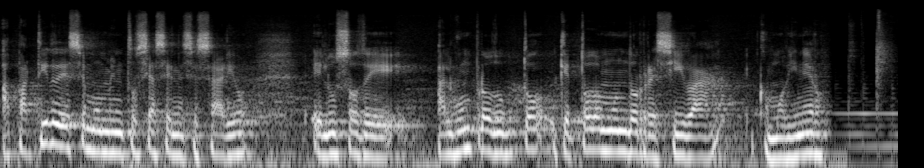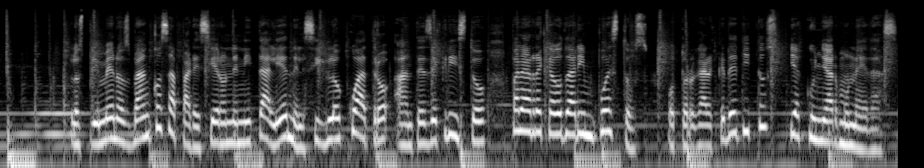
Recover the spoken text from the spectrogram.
A partir de ese momento se hace necesario el uso de algún producto que todo mundo reciba como dinero. Los primeros bancos aparecieron en Italia en el siglo IV a.C. para recaudar impuestos, otorgar créditos y acuñar monedas.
